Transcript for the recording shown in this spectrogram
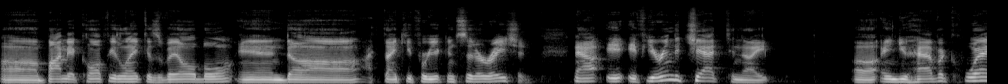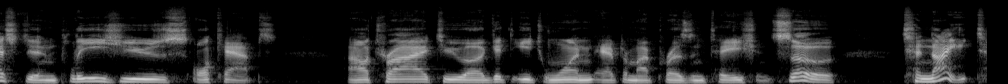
Uh, buy me a coffee link is available, and uh, I thank you for your consideration. Now, if you're in the chat tonight uh, and you have a question, please use all caps. I'll try to uh, get to each one after my presentation. So, tonight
